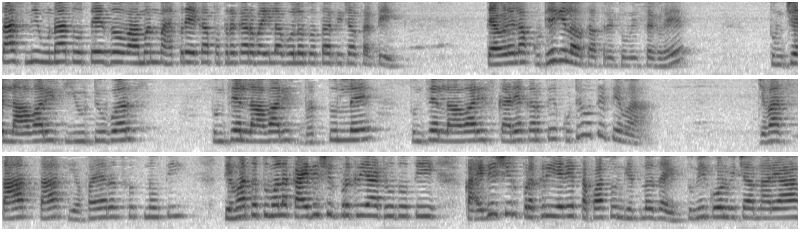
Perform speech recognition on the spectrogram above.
तास मी उन्हात होते जो वामन म्हात्रे एका पत्रकार बाईला बोलत होता तिच्यासाठी. त्यावेळेला कुठे गेला होतात रे तुम्ही सगळे? तुमचे लावारिस युट्यूबर्स तुमचे लावारिस भक्तुल्ले तुमचे लावारिस कार्यकर्ते कुठे होते तेव्हा? जेव्हा सात तास एफ आय आरच होत नव्हती तेव्हा तर तुम्हाला कायदेशीर प्रक्रिया आठवत होती. कायदेशीर प्रक्रियेने तपासून घेतलं जाईल. तुम्ही कोण विचारणाऱ्या?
